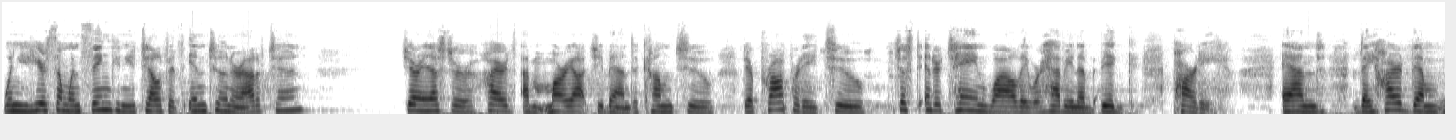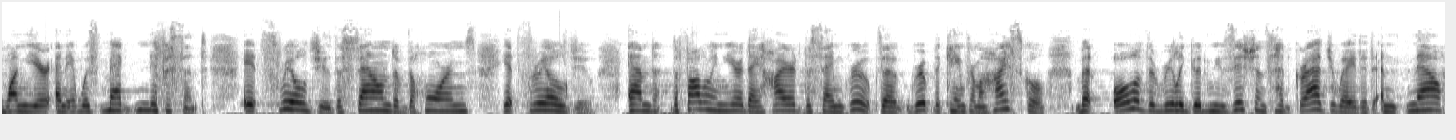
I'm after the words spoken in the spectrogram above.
When you hear someone sing, can you tell if it's in tune or out of tune? Jerry and Esther hired a mariachi band to come to their property to just entertain while they were having a big party. And they hired them one year and it was magnificent. It thrilled you. The sound of the horns, it thrilled you. And the following year they hired the same group, the group that came from a high school, but all of the really good musicians had graduated and now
